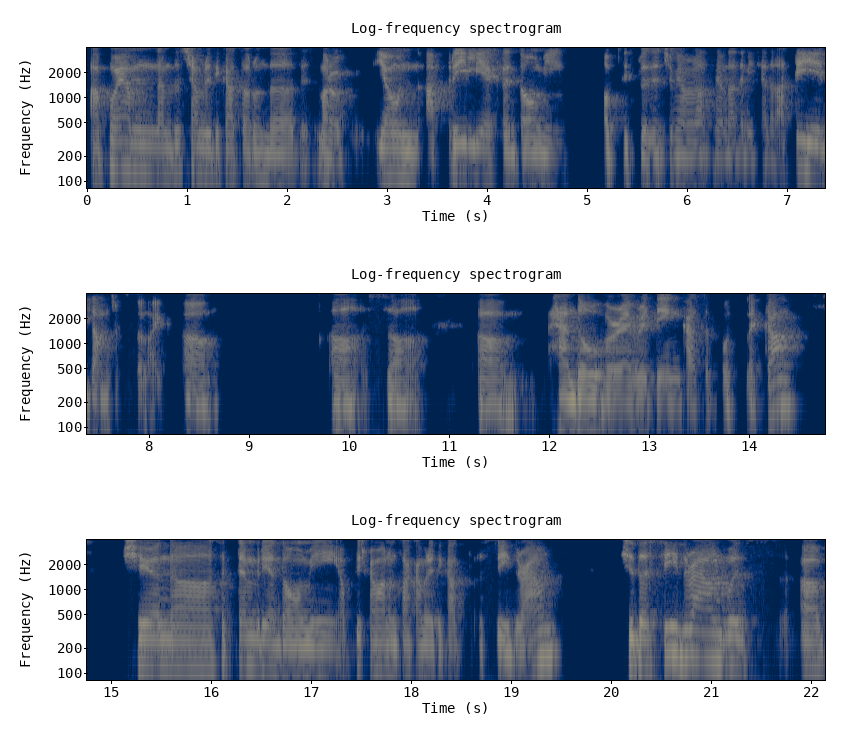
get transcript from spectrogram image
apoi am, ne-am dus și am ridicat o rundă de... Mă rog, eu în aprilie, cred, 2018, mi-am, luat, mi-am dat demisia de la TIDS, am început să, like, um, uh, să um, hand over everything ca să pot pleca. Și în uh, septembrie 2018 am anunțat că am ridicat a seed round. Și the seed round was uh,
